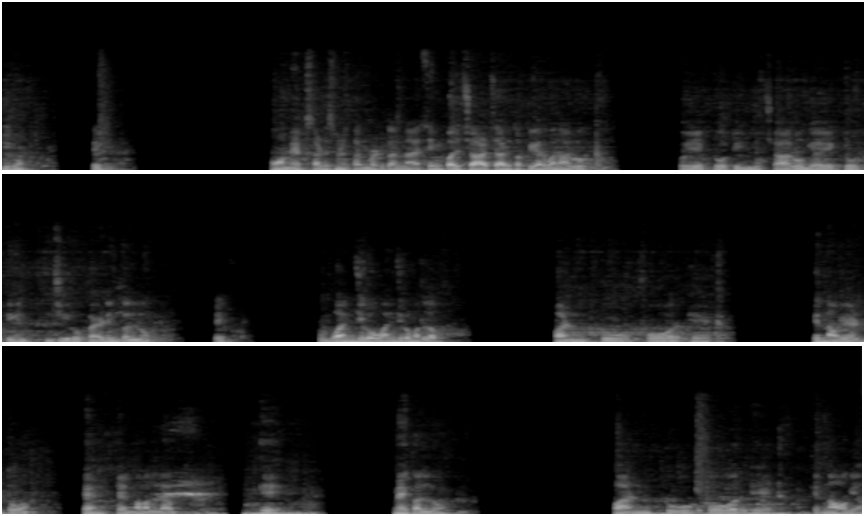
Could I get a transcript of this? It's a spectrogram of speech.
zero. ठीक? तो हमें हेक्सा डेसिमल कन्वर्ट करना है। सिंपल चार चार का पेयर बना लो। तो एक, दो, तीन, ये चार हो गया। एक, दो, तीन, ज़ीरो पैडिंग कर लो। ठीक? वन ज़ीरो वन ज़ीरो मतलब वन, टू, फोर, एट। कितना एट, दो, टेन। टेन का मतलब ए में कर लो। वन टू फोर एट कितना हो गया?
